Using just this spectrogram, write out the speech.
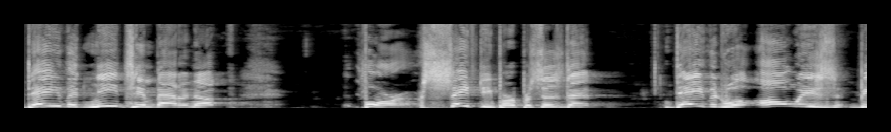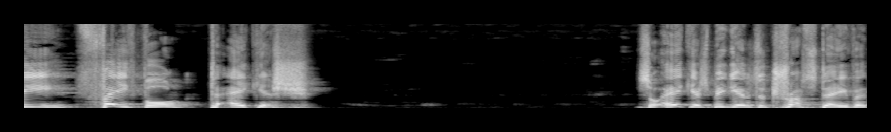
David needs him bad enough for safety purposes that David will always be faithful to Achish. So Achish begins to trust David.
